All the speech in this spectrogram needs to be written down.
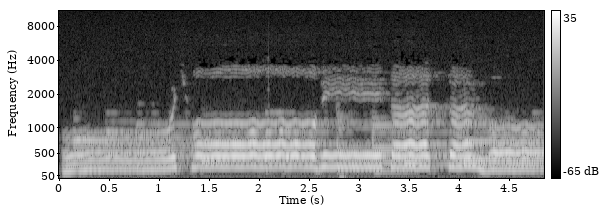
hogyha vétettem valaha,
